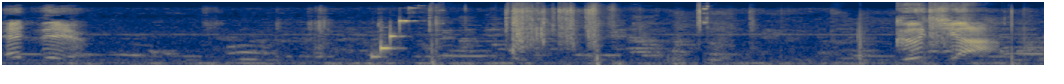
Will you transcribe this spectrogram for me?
Head there. 是。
